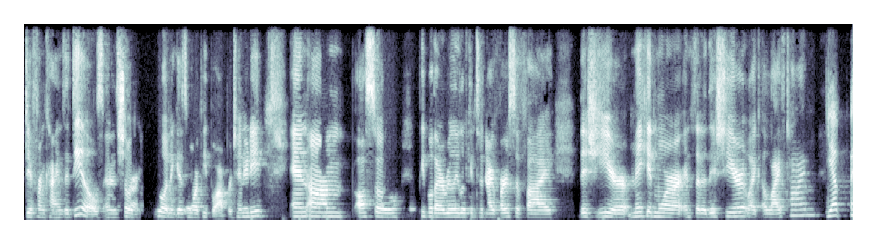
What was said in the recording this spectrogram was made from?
different kinds of deals and so sure. and it gives more people opportunity. And um, also people that are really looking to diversify this year make it more instead of this year like a lifetime. Yep.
